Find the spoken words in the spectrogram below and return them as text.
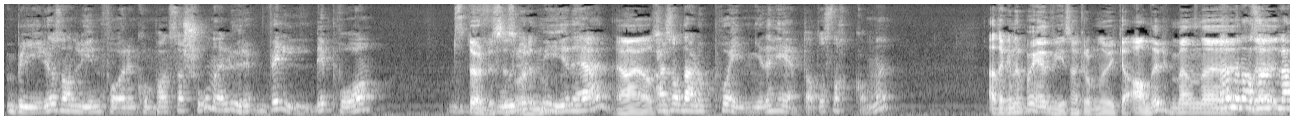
blir det jo sånn at Lyn får en kompensasjon. Jeg lurer veldig på hvor mye det er. Ja, ja, Er det altså. sånn at det er noe poeng i det hele tatt å snakke om det? Ja, Det er ikke noe poeng at vi snakker om det vi ikke aner, men, eh, Nei, men altså, det, la,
